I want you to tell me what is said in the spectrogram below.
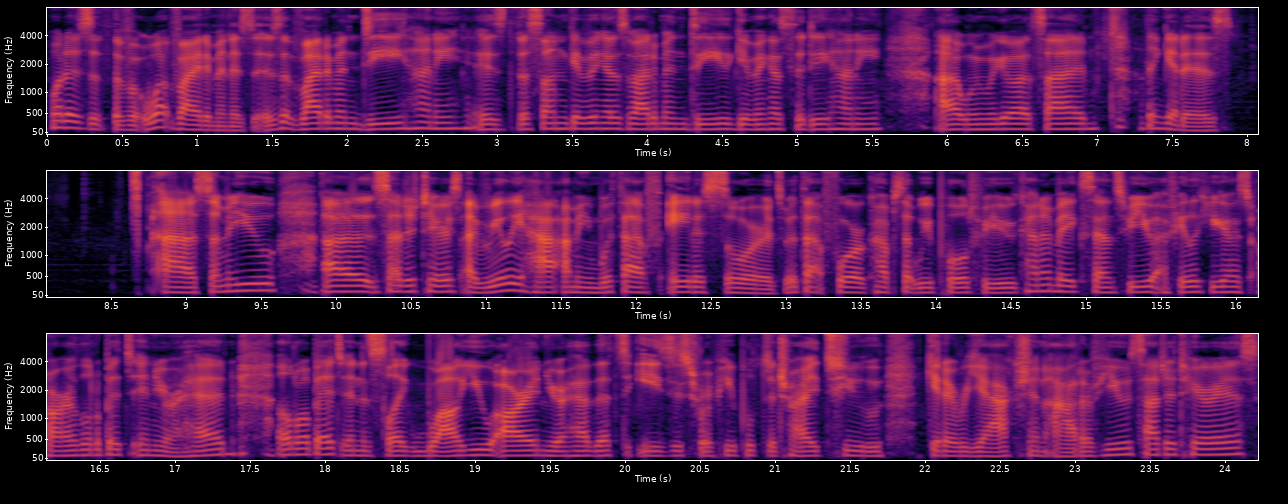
what is it the, what vitamin is it is it vitamin d honey is the sun giving us vitamin d giving us the d honey uh, when we go outside i think it is uh, some of you, uh, Sagittarius, I really have, I mean, with that Eight of Swords, with that Four of Cups that we pulled for you, kind of makes sense for you. I feel like you guys are a little bit in your head, a little bit. And it's like, while you are in your head, that's the easiest for people to try to get a reaction out of you, Sagittarius.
